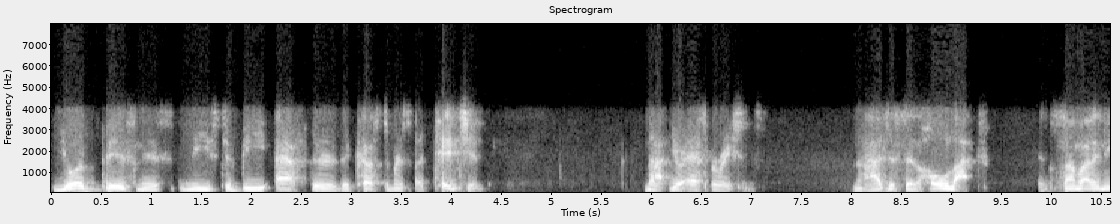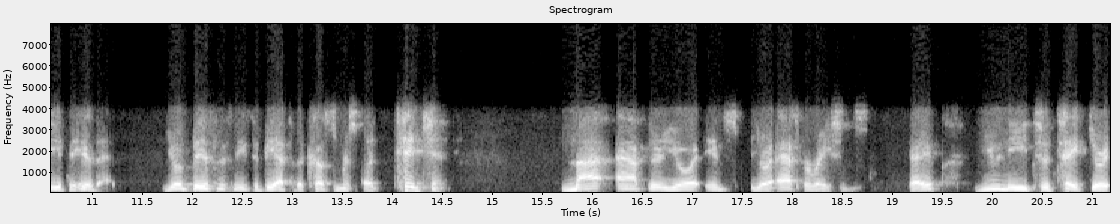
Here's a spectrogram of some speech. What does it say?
Your business needs to be after the customer's attention, not your aspirations. Now, I just said a whole lot, and somebody needs to hear that. Your business needs to be after the customer's attention, not after your ins- your aspirations. Okay, you need to take your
